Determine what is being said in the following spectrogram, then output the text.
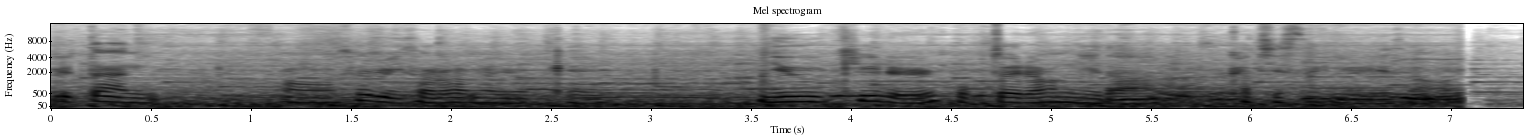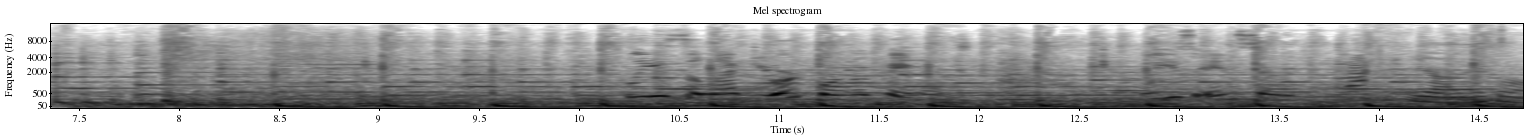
일단 어, 새로 이사를 하면 이렇게 뉴 키를 복제를 합니다. 같이 쓰기 위해서. Please select your form of payment. Please insert tax. 이 안에서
